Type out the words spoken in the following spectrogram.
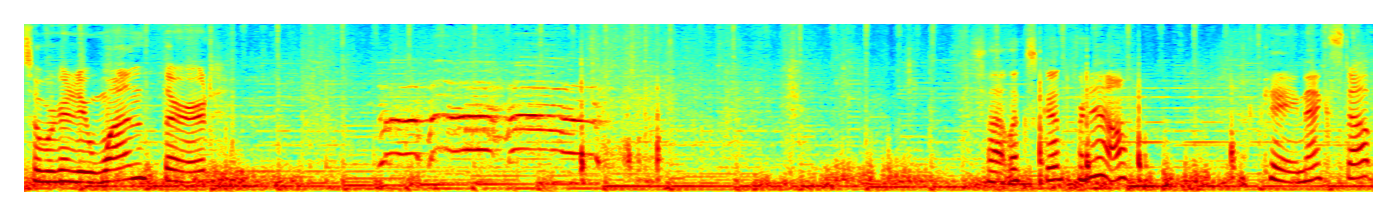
So we're gonna do one third So that looks good for now. Okay, next up,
